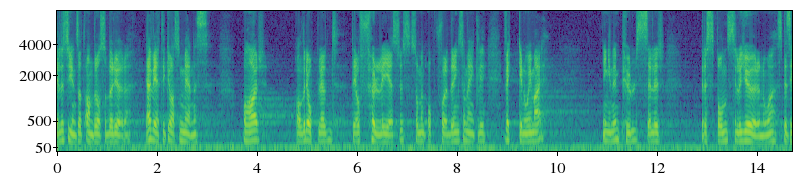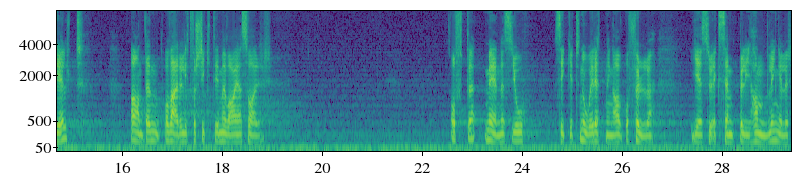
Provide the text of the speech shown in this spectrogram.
eller synes at andre også bør gjøre. Jeg vet ikke hva som menes, og har aldri opplevd det å følge Jesus som en oppfordring som egentlig vekker noe i meg. Ingen impuls eller respons til å gjøre noe spesielt, annet enn å være litt forsiktig med hva jeg svarer. Ofte menes jo sikkert noe i retning av å følge Jesu eksempel i handling eller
